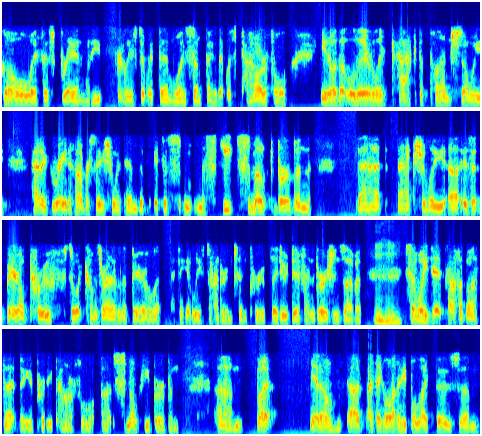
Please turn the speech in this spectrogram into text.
goal with this brand when he released it with them was something that was powerful, you know, that literally packed a punch. So we had a great conversation with him. It's a mesquite smoked bourbon that actually uh, is at barrel proof, so it comes right out of the barrel at I think at least 110 proof. They do different versions of it. Mm-hmm. So we did talk about that being a pretty powerful uh, smoky bourbon. Um, but you know, uh, I think a lot of people like those um,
